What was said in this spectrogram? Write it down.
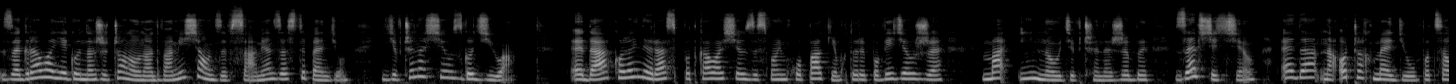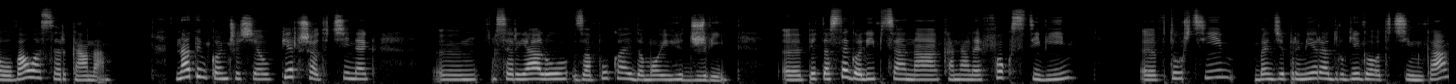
zagrała jego narzeczoną na dwa miesiące w zamian za stypendium i dziewczyna się zgodziła. Eda kolejny raz spotkała się ze swoim chłopakiem, który powiedział, że ma inną dziewczynę. Żeby zemścić się, Eda na oczach mediów pocałowała Serkana. Na tym kończy się pierwszy odcinek ym, serialu Zapukaj do moich drzwi. Y, 15 lipca na kanale Fox TV y, w Turcji będzie premiera drugiego odcinka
